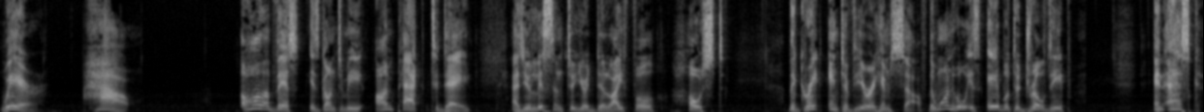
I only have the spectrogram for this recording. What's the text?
where, how. All of this is going to be unpacked today as you listen to your delightful host, the great interviewer himself, the one who is able to drill deep and ask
